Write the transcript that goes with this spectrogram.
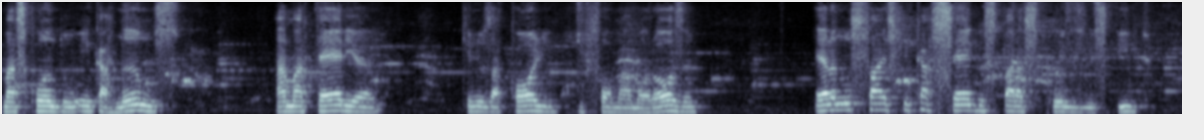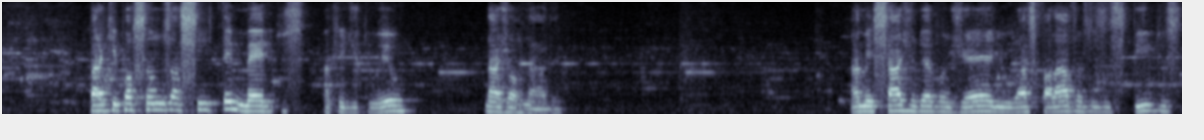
mas quando encarnamos, a matéria que nos acolhe de forma amorosa, ela nos faz ficar cegos para as coisas do Espírito, para que possamos assim ter méritos, acredito eu, na jornada a mensagem do Evangelho, as palavras dos Espíritos,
